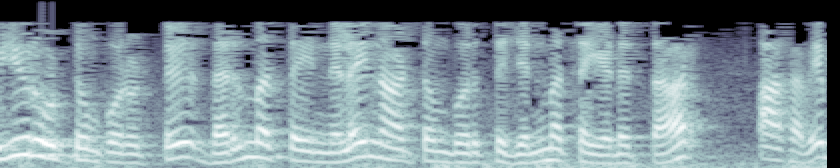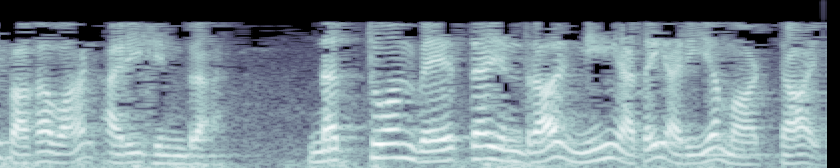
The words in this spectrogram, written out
உயிரூட்டும் பொருட்டு தர்மத்தை நிலைநாட்டும் பொருட்டு ஜென்மத்தை எடுத்தார். ஆகவே பகவான் அறிகின்றார். நத்துவம் வேத்த என்றால் நீ அதை அறிய மாட்டாய்.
